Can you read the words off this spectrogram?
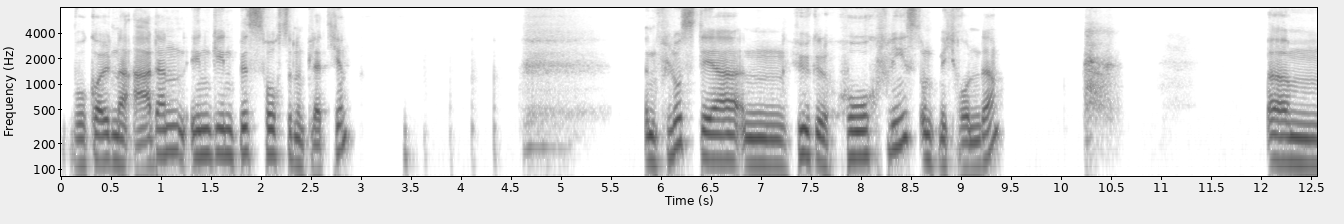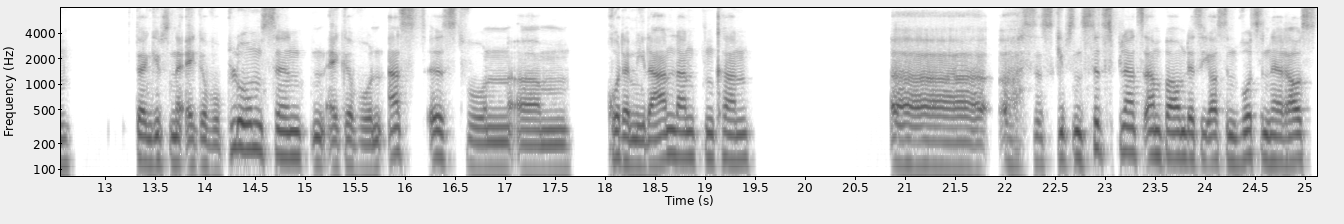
wo goldene Adern hingehen bis hoch zu den Blättchen ein Fluss, der einen Hügel hochfließt und nicht runter. Ähm, dann gibt es eine Ecke, wo Blumen sind, eine Ecke, wo ein Ast ist, wo ein ähm, roter Milan landen kann. Äh, es gibt einen Sitzplatz am Baum, der sich aus den Wurzeln heraus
